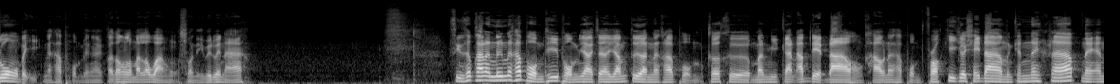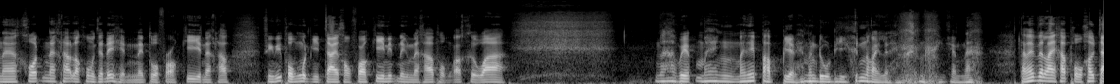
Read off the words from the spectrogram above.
ล่วงลงไปอีกนะครับ ผมยังไงก็ต้องระมัดระวังส่วนนี้ไปด้วยนะ สิ่งสำคัญอันนึงนะครับผมที่ผมอยากจะย้ำเตือนนะครับผมก็คือมันมีการอัปเดตดาวของเขานะครับผม Froggy ก็ใช้ดาวเหมือนกันนะครับ ในอนาคตนะครับ เราคงจะได้เห็นในตัว Froggy นะครับ สิ่งที่ผมหงุดหงิดใจของ Froggy นิดนึงนะครับผมก็คือว่า หน้าเว็บแม่งไม่ได้ปรับเปลี่ยนให้มันดูดีขึ้นหน่อยเลยกันนะแต่ไม่เป็นไรครับผมเข้าใจ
